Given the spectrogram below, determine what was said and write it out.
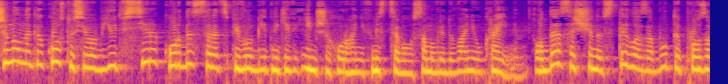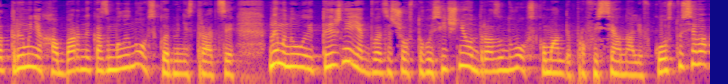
Чиновники Костусєва б'ють всі рекорди серед співробітників інших органів місцевого самоврядування України. Одеса ще не встигла забути про затримання хабарника з Малиновської адміністрації. Не минулої тижня, як 26 січня, одразу двох з команди професіоналів Костусєва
